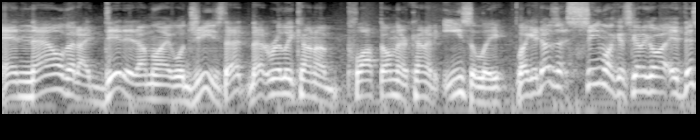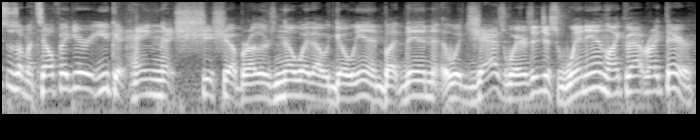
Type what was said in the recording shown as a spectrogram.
and now that I did it, I'm like, well, geez, that, that really kind of plopped on there kind of easily. Like, it doesn't seem like it's going to go... If this was a Mattel figure, you could hang that shish up, bro. There's no way that would go in. But then with Jazwares, it just went in like that right there.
